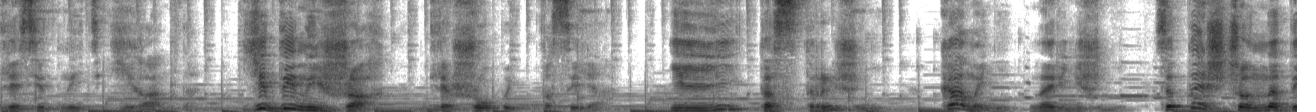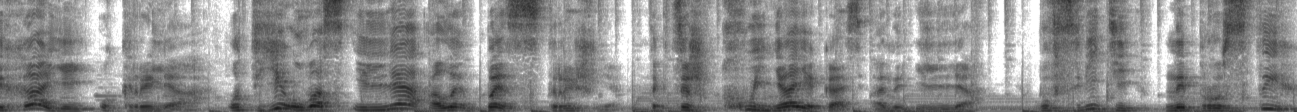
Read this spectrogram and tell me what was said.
для сідниць гіганта, єдиний жах для жопи Василя. Іллі та стрижні, камені наріжні. Це те, що надихає й окриля. От є у вас Ілля, але без стрижня. Так це ж хуйня якась, а не Ілля. Бо в світі непростих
